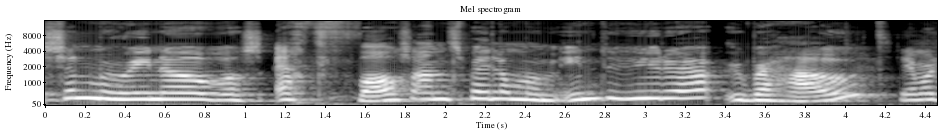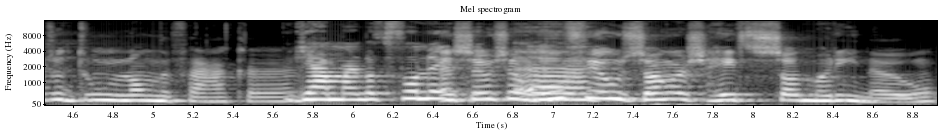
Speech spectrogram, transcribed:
San Marino was echt vals aan het spelen om hem in te huren, überhaupt. Ja, maar dat doen landen vaker. Ja, maar dat vond ik... En sowieso, eh, hoeveel zangers heeft San Marino?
